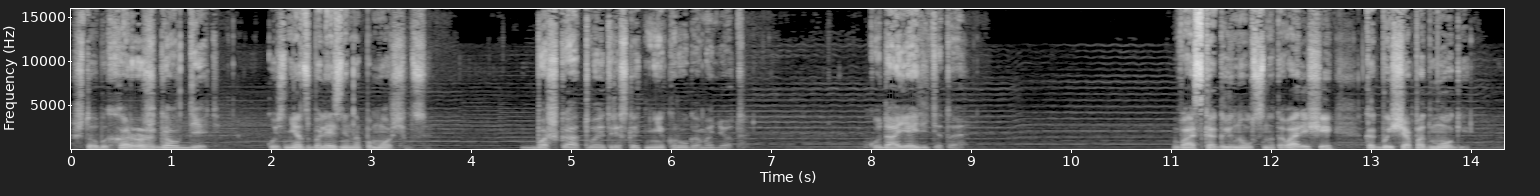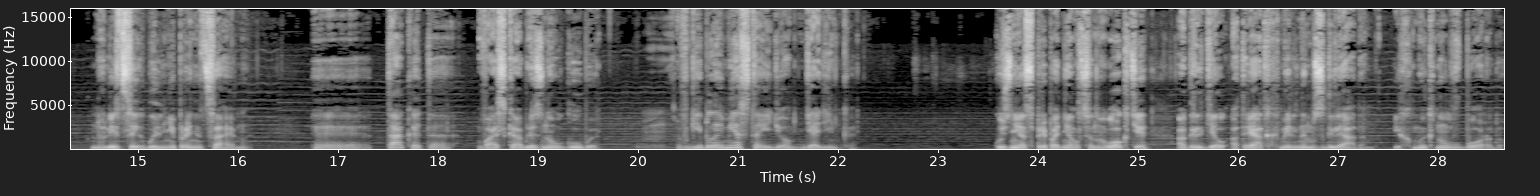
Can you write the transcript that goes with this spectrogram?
чтобы...» «Хорош галдеть!» Кузнец болезненно поморщился. «Башка твоя трескотни кругом идет. Куда едете-то?» Васька оглянулся на товарищей, как бы ища подмоги, но лица их были непроницаемы. «Э, так это...» — Васька облизнул губы. «В гиблое место идем, дяденька». Кузнец приподнялся на локте, оглядел отряд хмельным взглядом и хмыкнул в бороду.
